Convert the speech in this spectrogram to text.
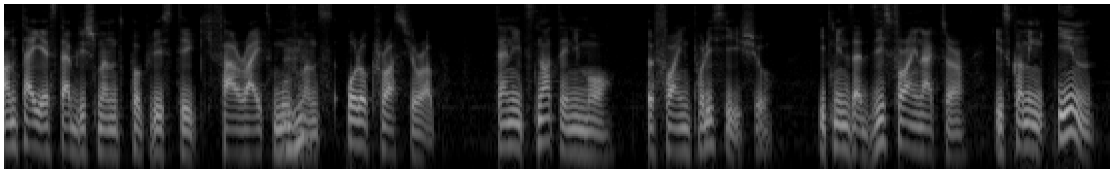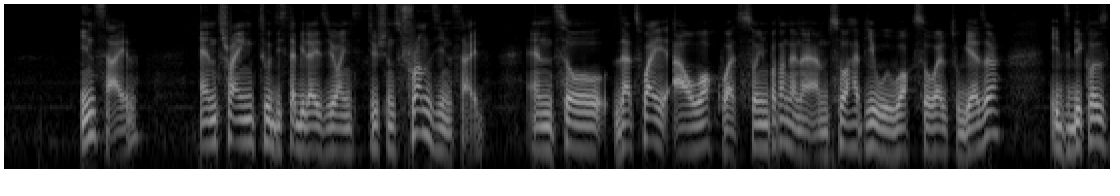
anti-establishment, populistic, far-right mm-hmm. movements mm-hmm. all across Europe, then it's not anymore a foreign policy issue. It means that this foreign actor is coming in, inside, and trying to destabilize your institutions from the inside. And so that's why our work was so important, and I'm so happy we work so well together. It's because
